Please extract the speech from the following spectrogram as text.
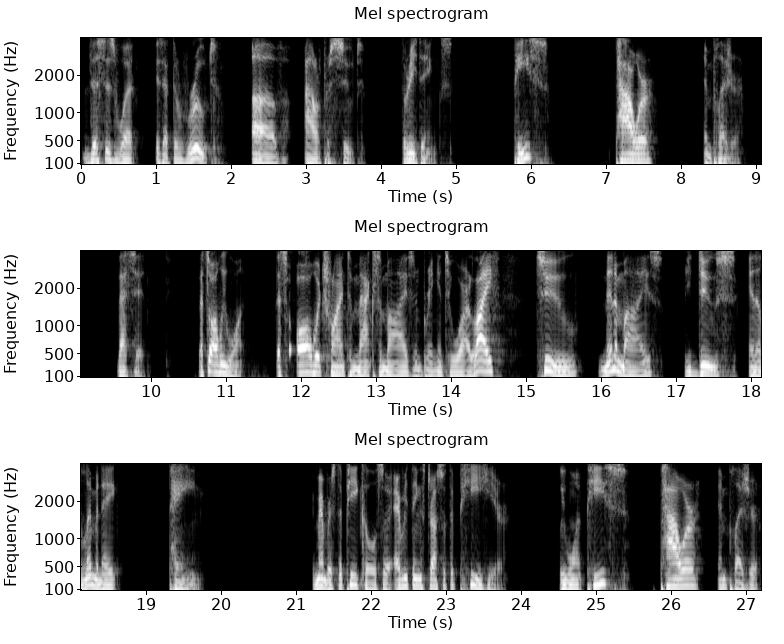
This is what is at the root of our pursuit. Three things peace, power, and pleasure. That's it. That's all we want. That's all we're trying to maximize and bring into our life to minimize, reduce, and eliminate pain. Remember, it's the P code, so everything starts with the P here. We want peace, power, and pleasure.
